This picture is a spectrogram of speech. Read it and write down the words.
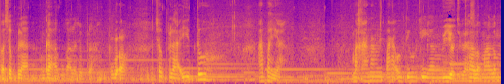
oh, sebelah. Enggak aku kalau sebelah. Oh sebelah itu apa ya? Makanan para ukti-ukti yang Iya, jelas. kalau malam.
